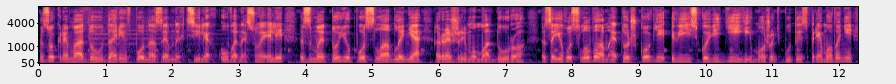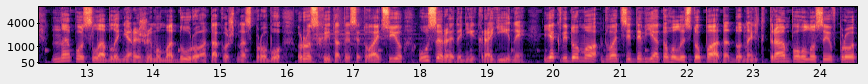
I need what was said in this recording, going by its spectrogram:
зокрема до ударів по наземних цілях у Венесуелі з метою послаблення режиму Мадуро. За його словами, точкові військові дії можуть бути спрямовані на послаблення режиму Мадуро, а також на спробу розхитати ситуацію усередині країни. Як відомо, 29 листопада Дональд Трамп оголосив про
